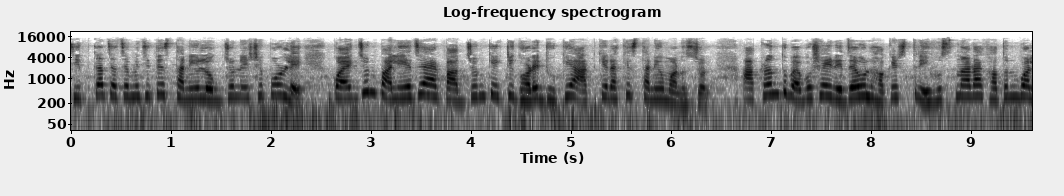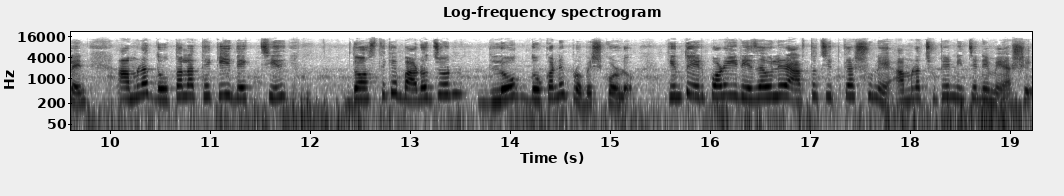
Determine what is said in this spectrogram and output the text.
চিৎকার চেঁচামেচিতে স্থানীয় লোকজন এসে পড়লে কয়েকজন পালিয়ে যায় আর পাঁচজনকে একটি ঘরে ঢুকে আটকে রাখে স্থানীয় মানুষজন। আক্রান্ত ব্যবসায়ী রেজাউল হকের স্ত্রী হুসনারা খাতুন বলেন, আমরা দোতলা থেকেই দেখছি দশ থেকে বারো জন লোক দোকানে প্রবেশ করল। কিন্তু এরপরেই রেজাউলের আর্তচিৎকার শুনে আমরা ছুটে নিচে নেমে আসি।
